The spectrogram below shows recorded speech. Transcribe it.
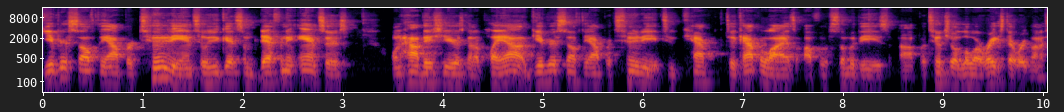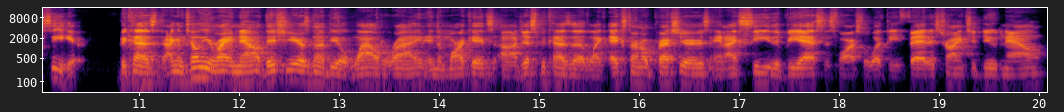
Give yourself the opportunity until you get some definite answers on how this year is going to play out. Give yourself the opportunity to cap to capitalize off of some of these uh, potential lower rates that we're going to see here. Because I can tell you right now, this year is going to be a wild ride in the markets, uh, just because of like external pressures. And I see the BS as far as what the Fed is trying to do now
